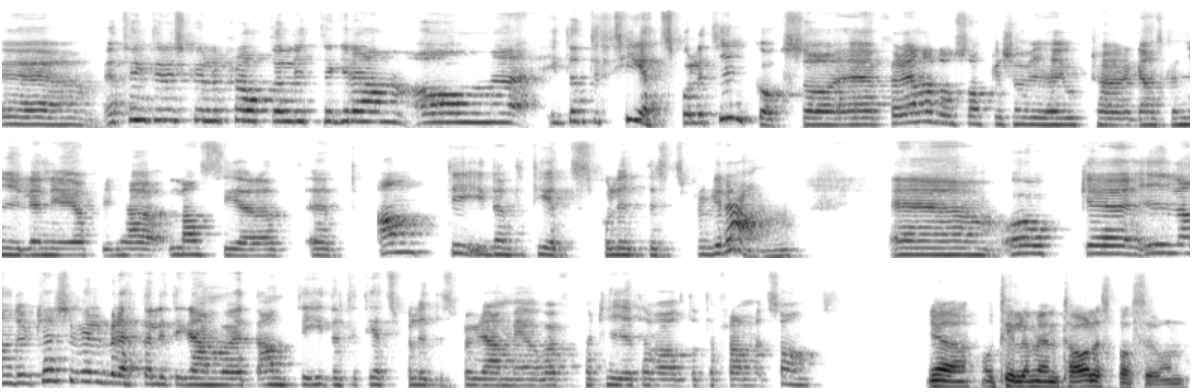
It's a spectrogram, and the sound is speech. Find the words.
Eh, jag tänkte vi skulle prata lite grann om identitetspolitik också. Eh, för en av de saker som vi har gjort här ganska nyligen är att vi har lanserat ett anti-identitetspolitiskt program. Eh, och Ilan, du kanske vill berätta lite grann vad ett anti-identitetspolitiskt program är och varför partiet har valt att ta fram ett sådant? Ja, och till och med en talesperson.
